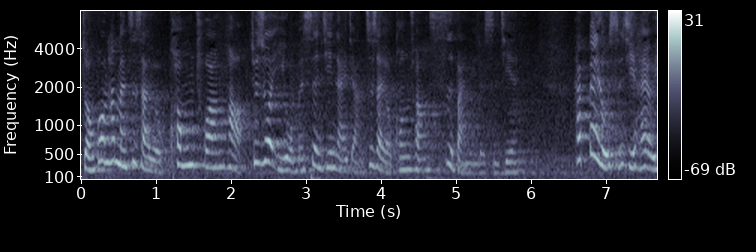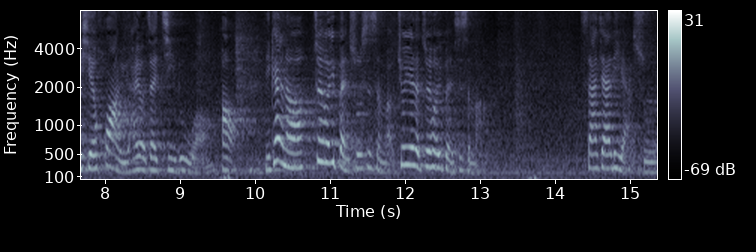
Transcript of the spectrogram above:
总共他们至少有空窗哈，就是说以我们圣经来讲，至少有空窗四百年的时间。他被掳时期还有一些话语，还有在记录哦。好，你看哦，最后一本书是什么？旧约的最后一本是什么？撒迦利亚书。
